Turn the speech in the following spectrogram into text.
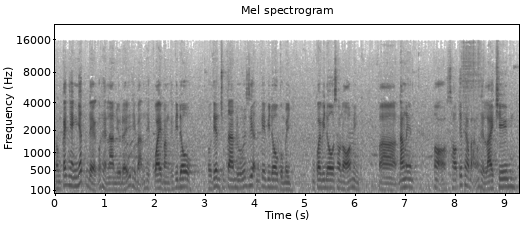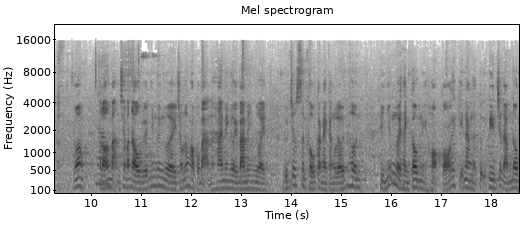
một cách nhanh nhất để có thể làm điều đấy thì bạn có thể quay bằng cái video đầu tiên chúng ta đối diện cái video của mình mình quay video sau đó mình và đăng lên họ sau tiếp theo bạn có thể live stream đúng không yeah. sau đó dạ. bạn sẽ bắt đầu với những người trong lớp học của bạn là 20 người 30 người đứng trước sân khấu càng ngày càng lớn hơn thì những người thành công thì họ có cái kỹ năng là tự tin trước đám đông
